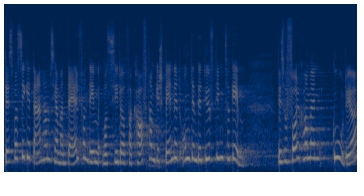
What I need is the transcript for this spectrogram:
das, was sie getan haben, sie haben einen Teil von dem, was sie da verkauft haben, gespendet, um den Bedürftigen zu geben. Das war vollkommen gut, ja?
